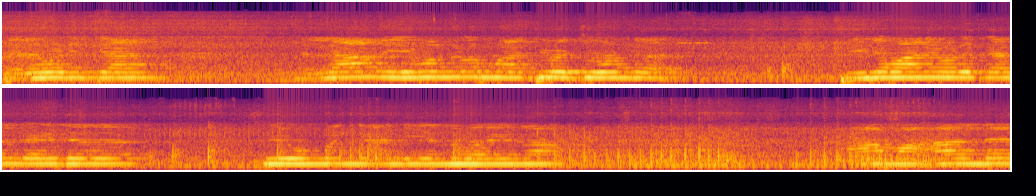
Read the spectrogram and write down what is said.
ചെലവഴിക്കാൻ എല്ലാ നിയമങ്ങളും മാറ്റിവെച്ചുകൊണ്ട് തീരുമാനമെടുക്കാൻ കഴിഞ്ഞത് ശ്രീ ഉമ്മൻചാണ്ടി എന്ന് പറയുന്ന ആ മഹാന്റെ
